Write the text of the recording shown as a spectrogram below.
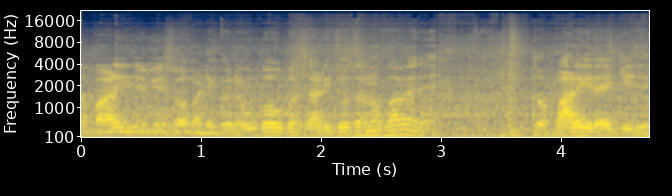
આ પાળી છે બેસવા માટે. કોઈને ઊભા ઊભા સાડી જોતા ન ફાવે ને, તો પાળી રાખી છે.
